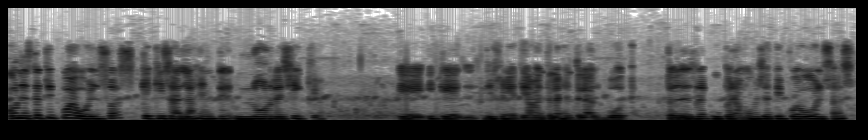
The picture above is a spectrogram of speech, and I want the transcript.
con este tipo de bolsas que quizás la gente no recicla eh, y que definitivamente la gente las bota. Entonces recuperamos ese tipo de bolsas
